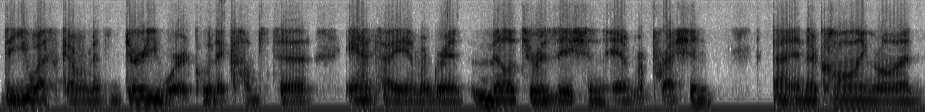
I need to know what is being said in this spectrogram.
the U.S. government's dirty work when it comes to anti immigrant militarization and repression. Uh, and they're calling on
